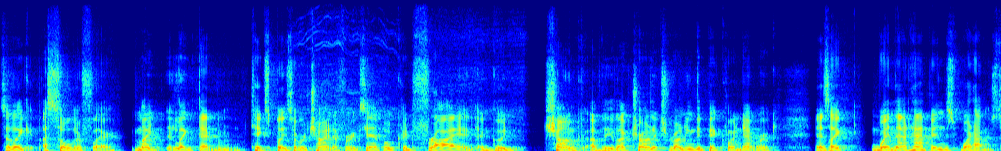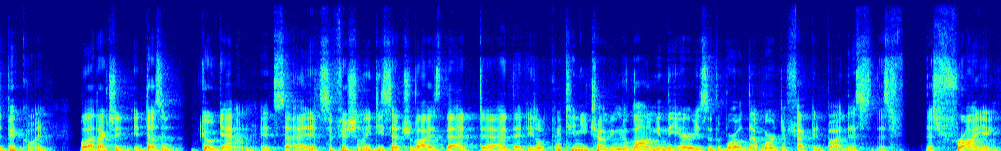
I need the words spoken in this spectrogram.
So like a solar flare might like that takes place over China, for example, could fry a good chunk of the electronics running the Bitcoin network. And it's like when that happens, what happens to Bitcoin? Well, that actually it doesn't go down. It's uh, it's sufficiently decentralized that uh, that it'll continue chugging along in the areas of the world that weren't affected by this this this frying.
